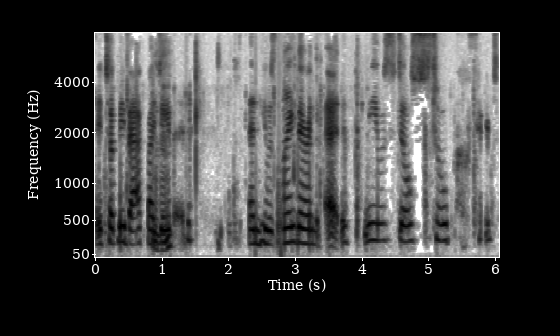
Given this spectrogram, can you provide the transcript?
they took me back by Mhm. David, and he was lying there in the bed, and he was still so perfect.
